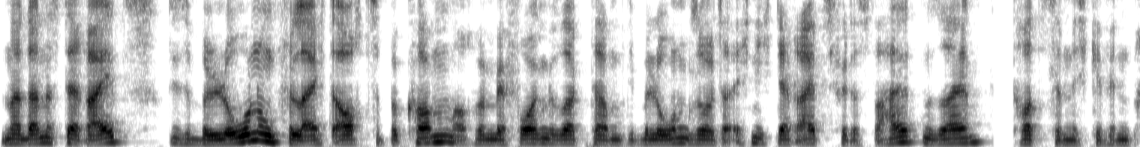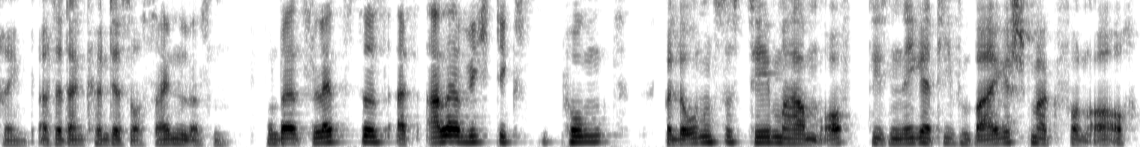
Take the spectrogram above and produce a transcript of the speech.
na dann ist der Reiz, diese Belohnung vielleicht auch zu bekommen, auch wenn wir vorhin gesagt haben, die Belohnung sollte eigentlich nicht der Reiz für das Verhalten sein, trotzdem nicht gewinnbringend. Also dann könnt ihr es auch sein lassen. Und als letztes, als allerwichtigsten Punkt, Belohnungssysteme haben oft diesen negativen Beigeschmack von auch,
